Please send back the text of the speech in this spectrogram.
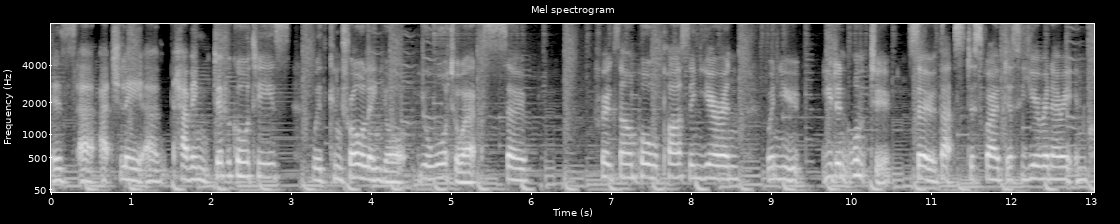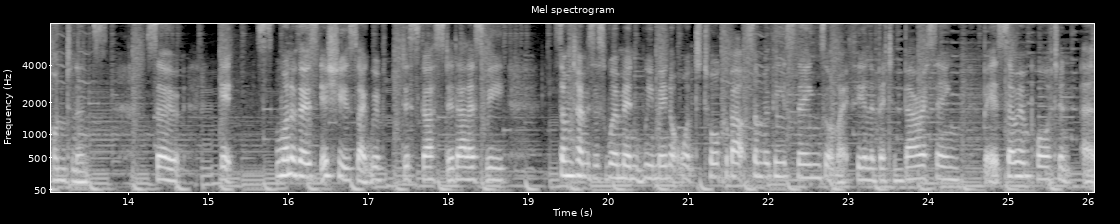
is uh, actually um, having difficulties with controlling your, your waterworks. So, for example, passing urine when you, you didn't want to. So, that's described as urinary incontinence. So, it's one of those issues, like we've discussed at we sometimes as women we may not want to talk about some of these things or it might feel a bit embarrassing but it's so important uh,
